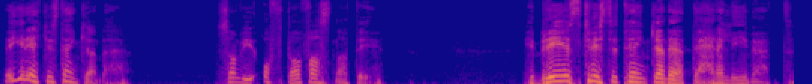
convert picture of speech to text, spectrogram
Det är grekiskt tänkande som vi ofta har fastnat i. Hebreiskt kristet tänkande är att det här är livet.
